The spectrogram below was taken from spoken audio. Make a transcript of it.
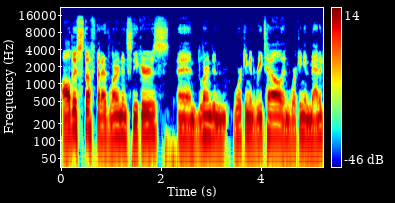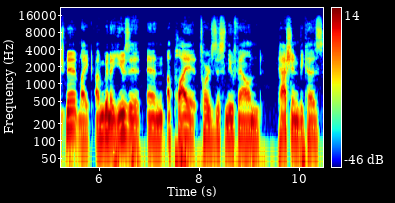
all this stuff that I've learned in sneakers and learned in working in retail and working in management, like I'm to use it and apply it towards this newfound passion because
